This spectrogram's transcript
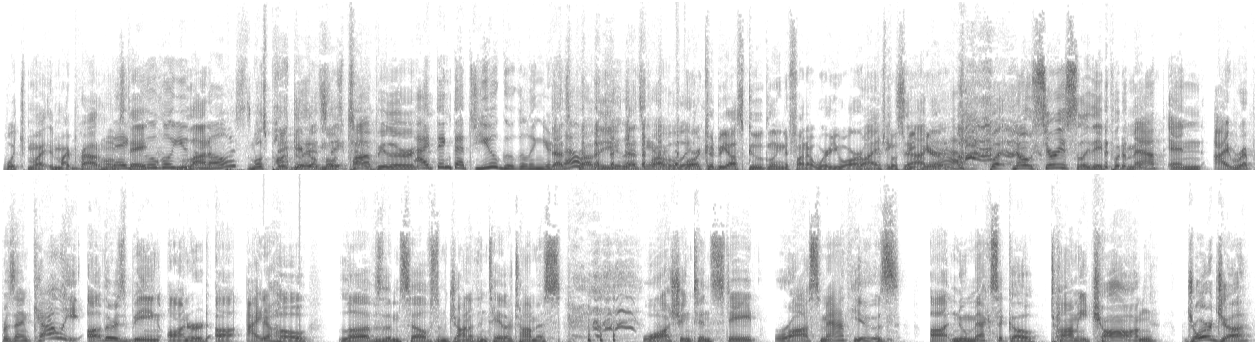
which my, in my proud home They state. Google you a lot the of- most? Most popular Google- most state, too. popular. I think that's you googling yourself. that's probably you that's probably Or it could be us Googling to find out where you are when you're supposed exactly. to be here. Yeah. But no, seriously, they put a map, and I represent Cali. Others being honored: uh, Idaho loves themselves some Jonathan Taylor Thomas. Washington State, Ross Mathews. Uh, New Mexico, Tommy Chong. Georgia,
